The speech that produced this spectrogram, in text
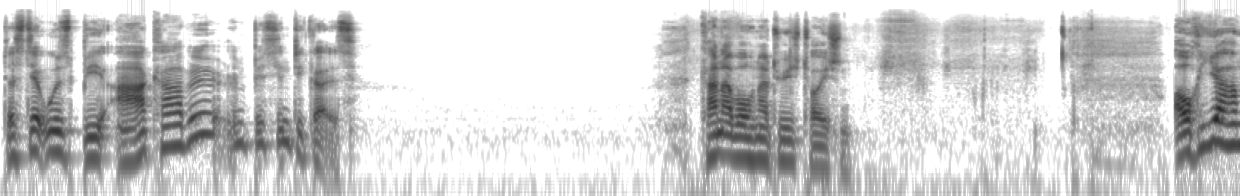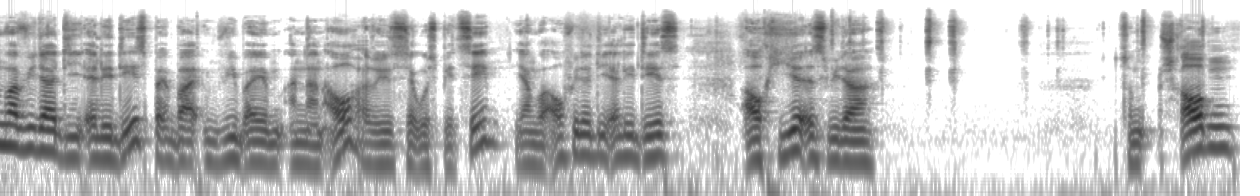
dass der USB-A-Kabel ein bisschen dicker ist. Kann aber auch natürlich täuschen. Auch hier haben wir wieder die LEDs, bei, bei, wie beim anderen auch. Also hier ist der USB-C. Hier haben wir auch wieder die LEDs. Auch hier ist wieder zum Schrauben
